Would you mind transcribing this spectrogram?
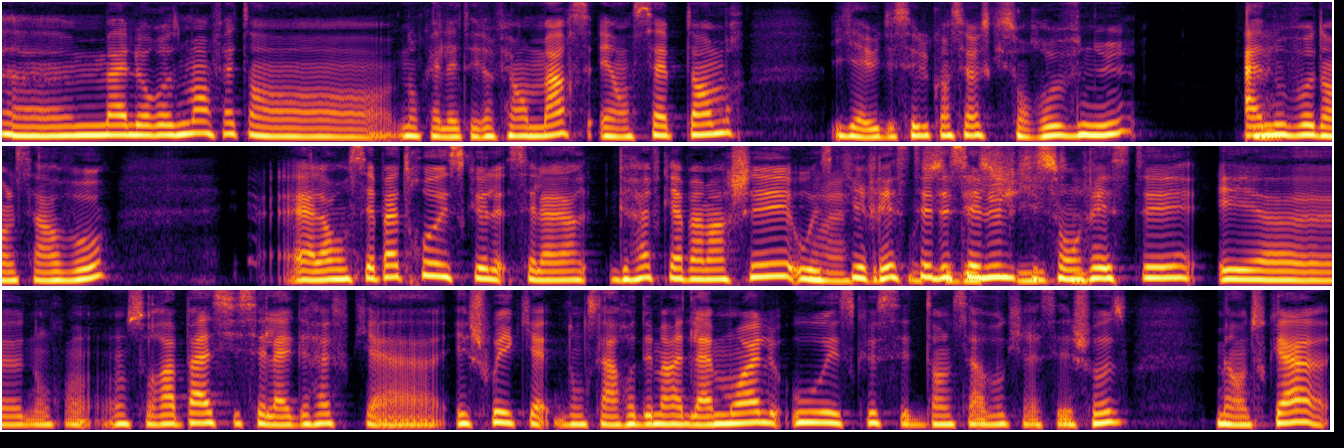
Euh, malheureusement, en fait, en... donc elle a été greffée en mars et en septembre, il y a eu des cellules cancéreuses qui sont revenues à nouveau dans le cerveau. Alors, on ne sait pas trop, est-ce que c'est la greffe qui n'a pas marché ou est-ce qu'il restait des cellules qui sont restées et euh, donc on ne saura pas si c'est la greffe qui a échoué, qui a- donc ça a redémarré de la moelle ou est-ce que c'est dans le cerveau qu'il restait des choses. Mais en tout cas,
